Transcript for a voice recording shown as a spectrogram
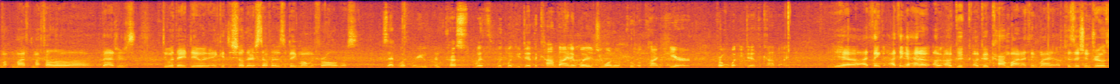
my, my, my fellow uh, Badgers do what they do and get to show their stuff. It was a big moment for all of us. Zack, what were you impressed with with what you did at the combine, and what did you want to improve upon here from what you did at the combine? Yeah, I think I think I had a, a, good a good combine. I think my position drills,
